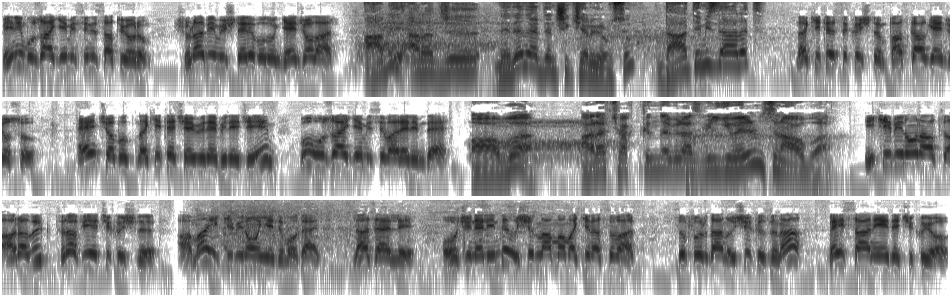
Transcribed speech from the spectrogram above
Benim uzay gemisini satıyorum. Şuna bir müşteri bulun gencolar. Abi aracı neden nereden çıkarıyorsun? Daha temiz de alet. Nakite sıkıştım Pascal gencosu. En çabuk nakite çevirebileceğim bu uzay gemisi var elimde. Abi araç hakkında biraz bilgi verir misin abi? 2016 Aralık trafiğe çıkışlı ama 2017 model. Lazerli. Orijinalinde ışınlanma makinesi var. Sıfırdan ışık hızına 5 saniyede çıkıyor.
